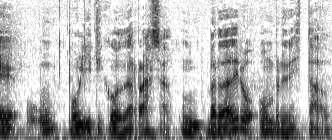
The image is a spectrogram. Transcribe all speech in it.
eh, un político de raza, un verdadero hombre de Estado.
